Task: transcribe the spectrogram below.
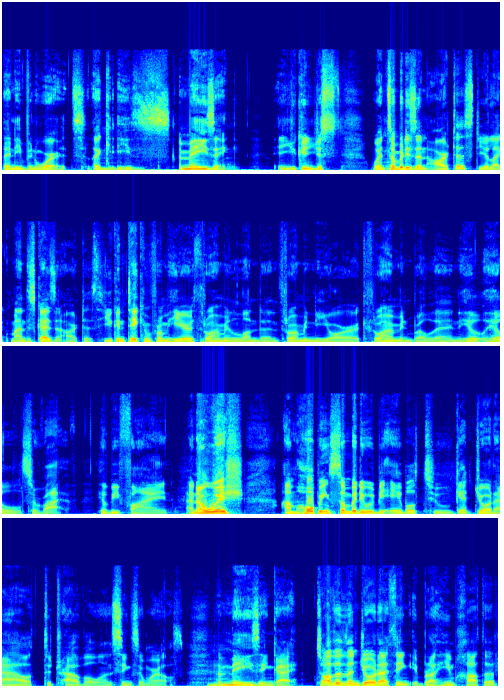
than even words. Like hmm. he's amazing, and you can just when somebody's an artist, you're like, man, this guy's an artist. You can take him from here, throw him in London, throw him in New York, throw him in Berlin. He'll he'll survive. He'll be fine. And I wish, I'm hoping somebody would be able to get Joda out to travel and sing somewhere else. Mm. Amazing guy. So other than Joda, I think Ibrahim Khater,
